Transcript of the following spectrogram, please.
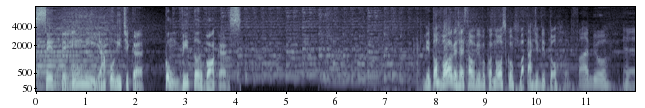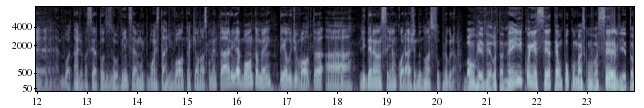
CBN e a Política, com Vitor Vogas. Vitor Vogas já está ao vivo conosco. Boa tarde, Vitor. Oi, Fábio. É, boa tarde a você, a todos os ouvintes. É muito bom estar de volta aqui ao nosso comentário e é bom também tê-lo de volta à liderança e ancoragem do nosso programa. Bom revê-lo também e conhecer até um pouco mais com você, Vitor.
